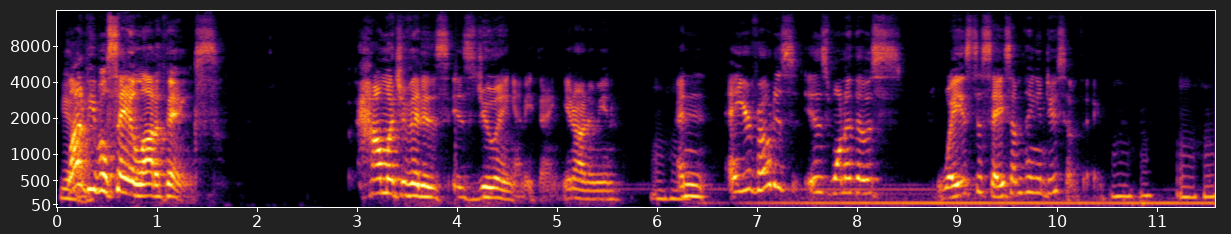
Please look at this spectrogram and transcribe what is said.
yeah. A lot of people say a lot of things. How much of it is is doing anything? You know what I mean? Mm-hmm. And your vote is is one of those ways to say something and do something. Mm-hmm. Mm-hmm.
